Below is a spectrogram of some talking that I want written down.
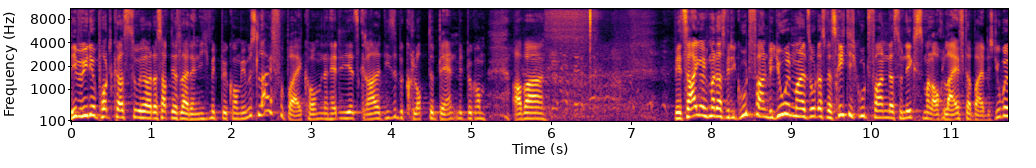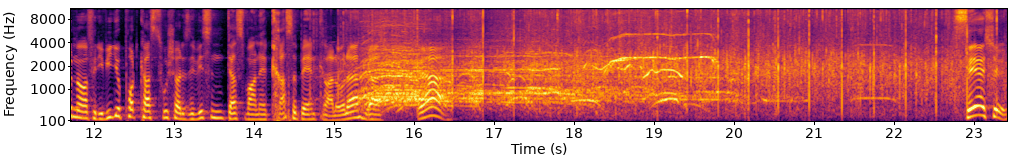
Liebe Videopodcast-Zuhörer, das habt ihr jetzt leider nicht mitbekommen. Ihr müsst live vorbeikommen, dann hättet ihr jetzt gerade diese bekloppte Band mitbekommen. Aber wir zeigen euch mal, dass wir die gut fanden. Wir jubeln mal so, dass wir es richtig gut fanden, dass du nächstes Mal auch live dabei bist. Jubeln mal für die Videopodcast-Zuschauer, dass sie wissen, das war eine krasse Band gerade, oder? Ja. ja. Sehr schön.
